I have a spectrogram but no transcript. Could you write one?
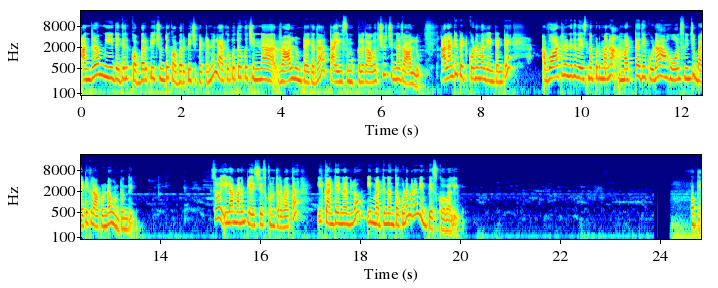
అందులో మీ దగ్గర కొబ్బరి పీచు ఉంటే కొబ్బరి పీచు పెట్టండి. లేకపోతే ఒక చిన్న రాళ్ళు ఉంటాయి కదా టైల్స్ ముక్కలు కావచ్చు చిన్న రాళ్ళు. అలాంటివి పెట్టుకోవడం వల్ల ఏంటంటే వాటర్ అనేది వేసినప్పుడు మన మట్టి అది కూడా ఆ హోల్స్ నుంచి బయటికి రాకుండా ఉంటుంది. సో ఇలా మనం ప్లేస్ చేసుకున్న తర్వాత ఈ కంటైనర్లో ఈ మట్టినంతా కూడా మనం నింపేసుకోవాలి. ఓకే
